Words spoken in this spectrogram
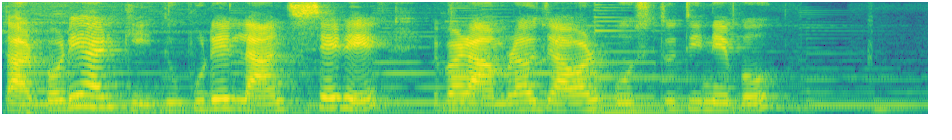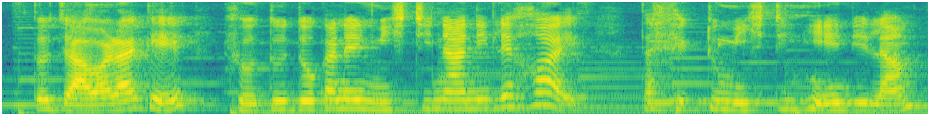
তারপরে আর কি, দুপুরের লাঞ্চ সেরে এবার আমরাও যাওয়ার প্রস্তুতি নেব। তো যাওয়ার আগে সতুর দোকানের মিষ্টি না নিলে হয়, তাই একটু মিষ্টি নিয়ে নিলাম।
